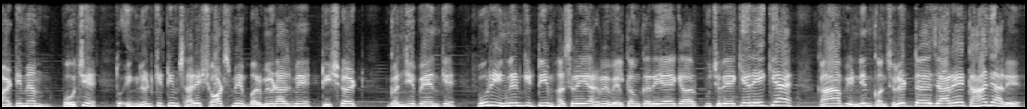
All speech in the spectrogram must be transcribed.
पार्टी में हम पहुँचे तो इंग्लैंड की टीम सारे शॉर्ट्स में, बर्म्यूडाज में टी शर्ट गंजी पहन के पूरी इंग्लैंड की टीम हंस रही है हमें वेलकम कर रही है और पूछ रहे हैं कि अरे क्या है? कहाँ आप इंडियन कॉन्सुलेट जा रहे हैं? कहाँ जा रहे हैं?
